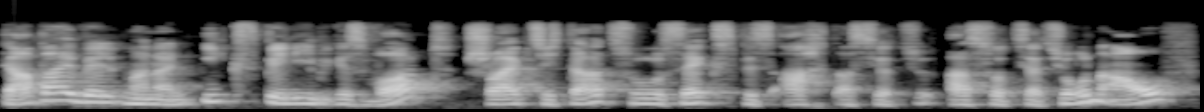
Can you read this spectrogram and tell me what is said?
Dabei wählt man ein x-beliebiges Wort, schreibt sich dazu sechs bis acht Assoziationen auf,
